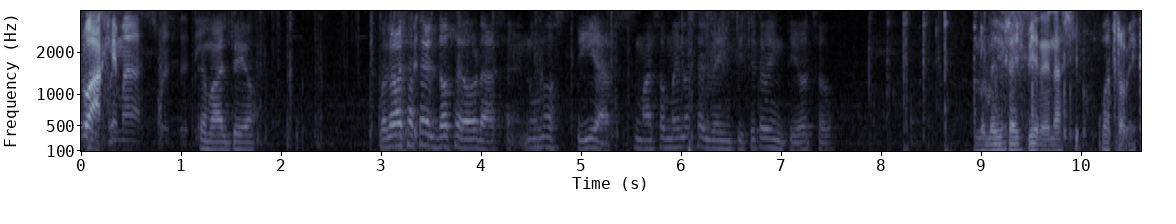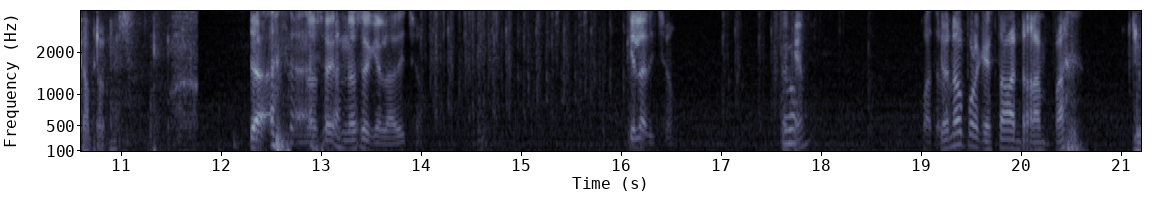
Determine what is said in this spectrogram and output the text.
¡Buah, qué mala suerte, Qué tío! mal, tío. ¿Cuándo vas a hacer el 12 horas? En unos días, más o menos el 27-28. No me digáis vienen así, 4B cabrones. Ya. No sé, no sé quién lo ha dicho. ¿Quién lo ha dicho? Yo no porque estaba en rampa. Que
